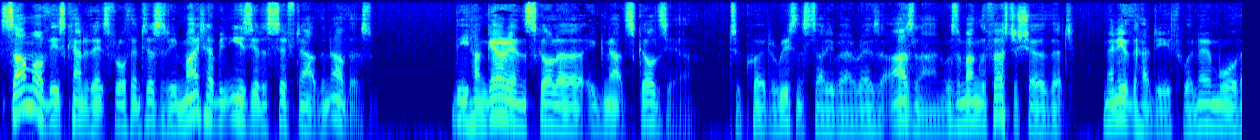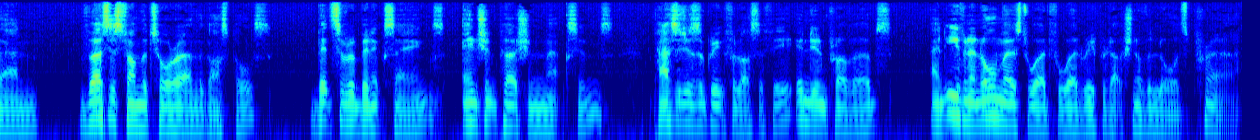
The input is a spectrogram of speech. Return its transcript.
Some of these candidates for authenticity might have been easier to sift out than others. The Hungarian scholar Ignaz Goldziher, to quote a recent study by Reza Aslan, was among the first to show that many of the hadith were no more than verses from the Torah and the Gospels, bits of rabbinic sayings, ancient Persian maxims, passages of Greek philosophy, Indian proverbs, and even an almost word-for-word -word reproduction of the Lord's Prayer.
